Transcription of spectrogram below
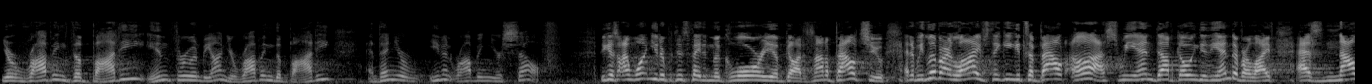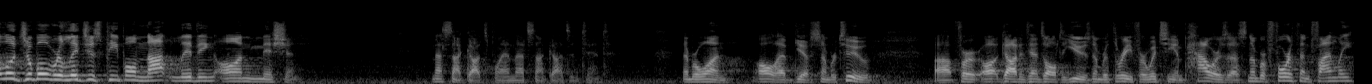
you're robbing the body in, through, and beyond. You're robbing the body, and then you're even robbing yourself. Because I want you to participate in the glory of God. It's not about you. And if we live our lives thinking it's about us, we end up going to the end of our life as knowledgeable religious people not living on mission. And that's not God's plan. That's not God's intent. Number one, all have gifts. Number two, uh, for all, God intends all to use. Number three, for which He empowers us. Number fourth, and finally,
